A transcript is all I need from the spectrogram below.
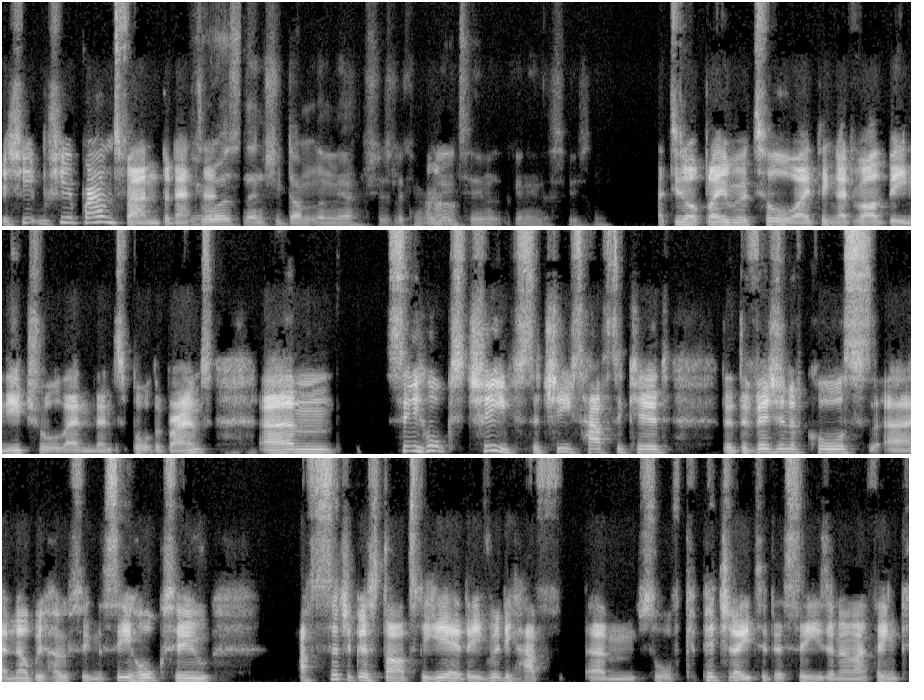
is she was she a Browns fan, Bonnetta? She was, then she dumped them. Yeah, she was looking for oh. a new team at the beginning of the season. I do not blame her at all. I think I'd rather be neutral than than support the Browns. Um, Seahawks Chiefs. The Chiefs have secured the division, of course, uh, and they'll be hosting the Seahawks, who after such a good start to the year, they really have um, sort of capitulated this season, and I think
